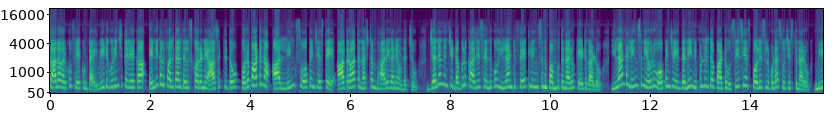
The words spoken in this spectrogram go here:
చాలా వరకు ఫేక్ ఉంటాయి. వీటి గురించి తెలియక ఎన్నికల ఫలితాలు తెలుసుకోవాలనే ఆసక్తితో పొరపాటున ఆ లింక్స్ ఓపెన్ చేస్తే ఆ తర్వాత నష్టం భారీగానే ఉండొచ్చు. జనం నుంచి డబ్బులు కాజేసేందుకు ఇలాంటి ఫేక్ లింక్స్ను పంపుతున్నారు కేటుగాళ్ళు ఇలాంటి లింక్స్ని ఎవరు ఓపెన్ చేయొద్దని నిపుణులతో పాటు సీసీఎస్ పోలీసులు కూడా సూచిస్తున్నారు. మీ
